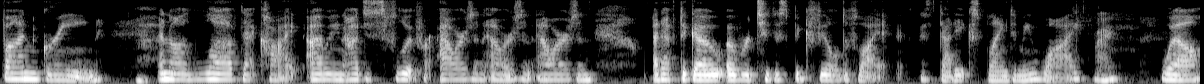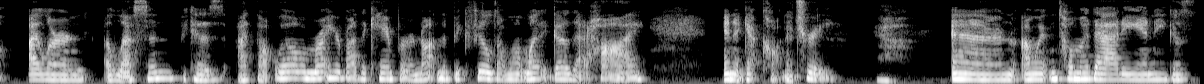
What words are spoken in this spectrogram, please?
fun green. And I loved that kite. I mean, I just flew it for hours and hours and hours. And I'd have to go over to this big field to fly it. Because daddy explained to me why. Right? Well, I learned a lesson because I thought, well, I'm right here by the camper, not in the big field. I won't let it go that high. And it got caught in a tree. Yeah. And I went and told my daddy, and he goes,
